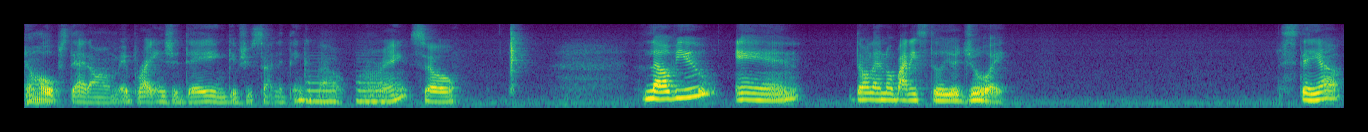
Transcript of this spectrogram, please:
In hopes that um it brightens your day and gives you something to think about. All right. So love you and don't let nobody steal your joy. Stay up.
